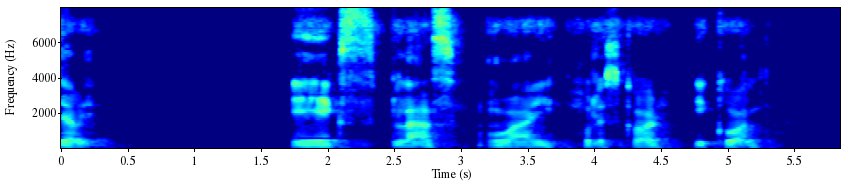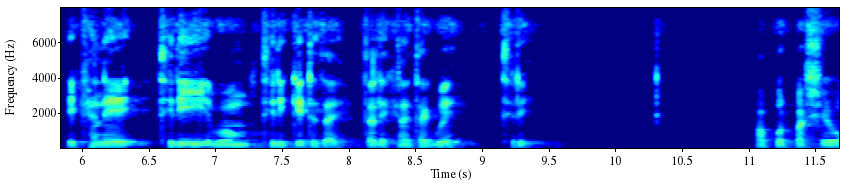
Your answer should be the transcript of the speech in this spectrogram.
যাবে। X plus y whole square equal এখানে থ্রি এবং থ্রি কেটে যায়, তাহলে এখানে থাকবে থ্রি অপর পাশেও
